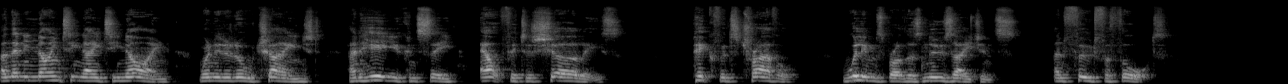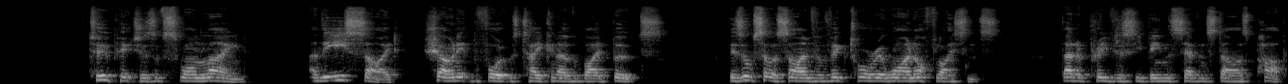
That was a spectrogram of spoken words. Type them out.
And then in 1989, when it had all changed, and here you can see Outfitters Shirley's, Pickford's Travel, Williams Brothers Newsagents, and Food for Thought. Two pictures of Swan Lane, and the east side showing it before it was taken over by Boots. There's also a sign for Victoria Wine Off Licence. That had previously been the Seven Stars pub,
